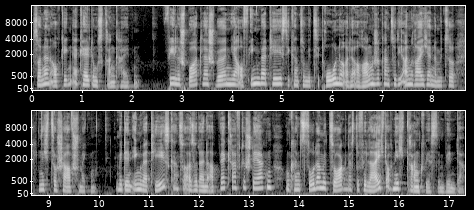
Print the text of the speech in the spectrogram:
sondern auch gegen Erkältungskrankheiten. Viele Sportler schwören ja auf Ingwertees, die kannst du mit Zitrone oder Orange kannst du die anreichern, damit sie nicht so scharf schmecken. Mit den Ingwertees kannst du also deine Abwehrkräfte stärken und kannst so damit sorgen, dass du vielleicht auch nicht krank wirst im Winter.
